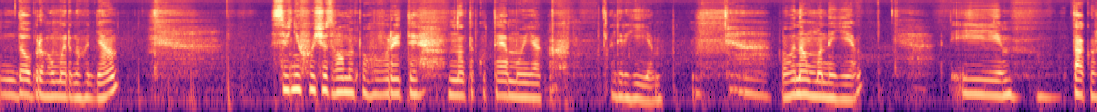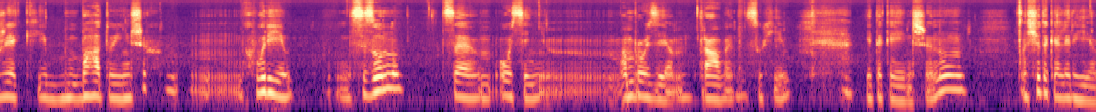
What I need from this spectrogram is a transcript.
Доброго мирного дня. Сьогодні хочу з вами поговорити на таку тему, як алергія. Вона у мене є. І також, як і багато інших, хворію сезонно. Це осінь, амброзія, трави сухі і таке інше. Ну, а що таке алергія?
